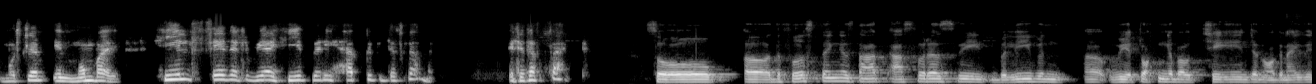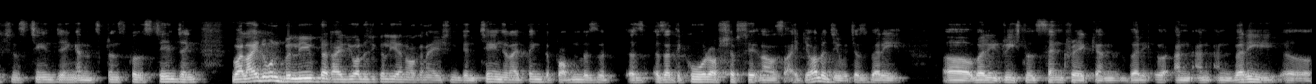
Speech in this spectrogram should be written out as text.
Muslim in Mumbai, he'll say that we are he is very happy with this government. It is a fact. So uh, the first thing is that as far as we believe in, uh, we are talking about change and organizations changing and its principles changing. Well, I don't believe that ideologically an organization can change, and I think the problem is, with, is, is at the core of Shiv Sena's ideology, which is very, uh, very regional centric and very and and, and very. Uh,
